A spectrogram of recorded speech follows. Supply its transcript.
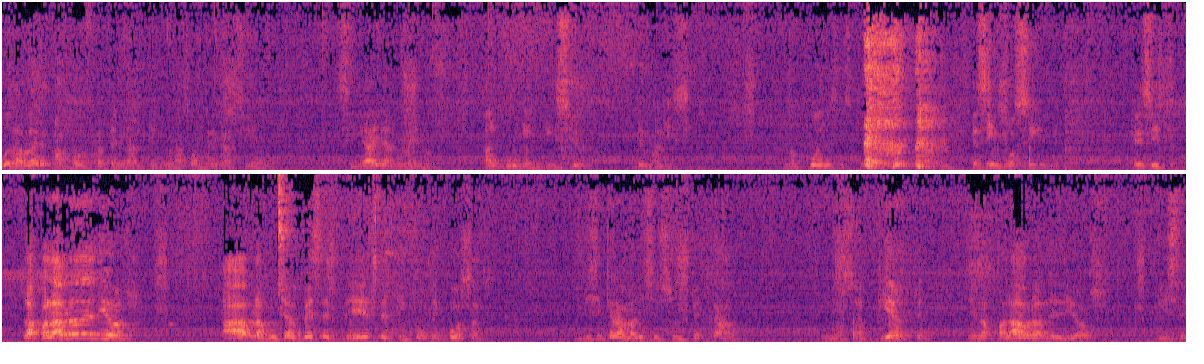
puede haber amor fraternal en una congregación si hay al menos algún indicio de malicia. No puede existir. Es imposible que exista. La palabra de Dios habla muchas veces de este tipo de cosas. Y dice que la malicia es un pecado. Y nos advierte en la palabra de Dios. Dice,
